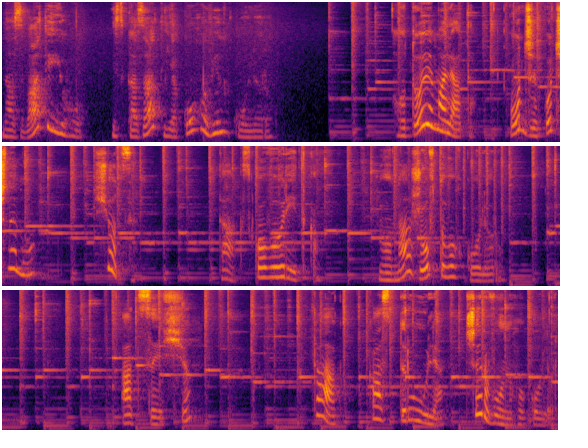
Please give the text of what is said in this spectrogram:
назвати його і сказати, якого він кольору. Готові малята? Отже, почнемо. Що це? Так, сковорідка. Вона жовтого кольору. А це що? Так, каструля червоного кольору.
